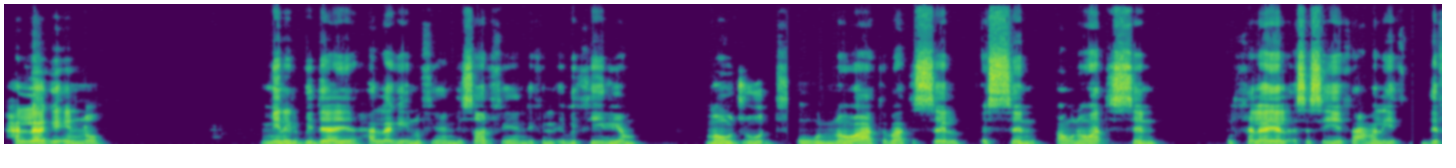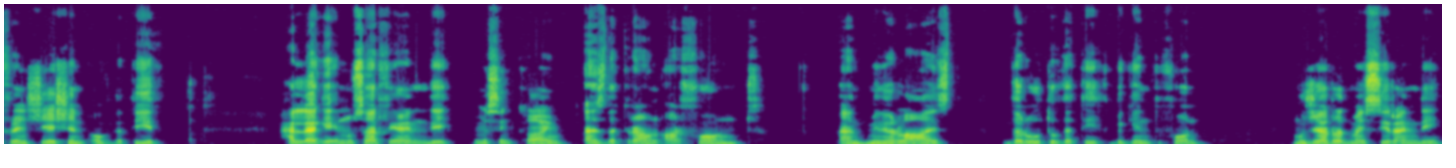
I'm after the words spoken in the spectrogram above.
حنلاقي إنه من البداية حنلاقي إنه في عندي صار في عندي في الإبيثيليوم موجود والنواة تبعت السل السن أو نواة السن الخلايا الأساسية في عملية differentiation of the teeth حنلاقي إنه صار في عندي mesenchyme as the crown are formed and mineralized the root of the teeth begin to form مجرد ما يصير عندي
